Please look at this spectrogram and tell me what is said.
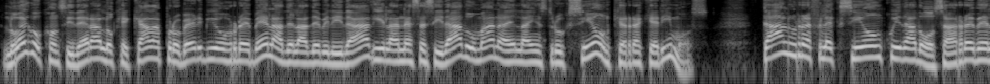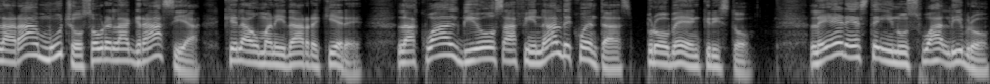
Luego considera lo que cada proverbio revela de la debilidad y la necesidad humana en la instrucción que requerimos. Tal reflexión cuidadosa revelará mucho sobre la gracia que la humanidad requiere, la cual Dios a final de cuentas provee en Cristo. Leer este inusual libro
